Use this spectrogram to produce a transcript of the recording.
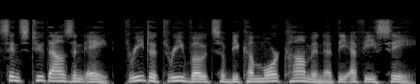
Since 2008, 3 to 3 votes have become more common at the FEC.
